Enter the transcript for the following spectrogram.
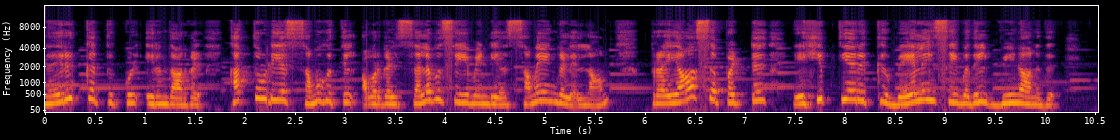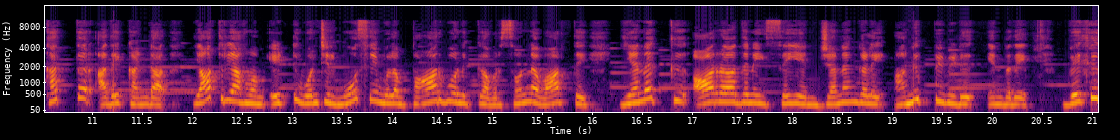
நெருக்கத்துக்குள் இருந்தார்கள். கத்தருடைய சமூகத்தில் அவர்கள் செலவு செய்ய வேண்டிய சமயங்கள் எல்லாம் பிரயாசப்பட்டு எகிப்தியருக்கு வேலை செய்வதில் வீணானது. கத்தர் அதை கண்டார். யாத்திரையாகமம் எட்டு ஒன்றில் மோசை மூலம் பார்வோனுக்கு அவர் சொன்ன வார்த்தை எனக்கு ஆராதனை செய்ய ஜனங்களை அனுப்பிவிடு என்பதே. வெகு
